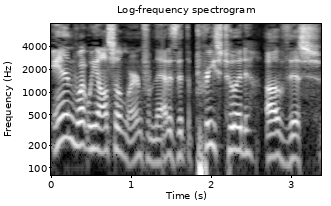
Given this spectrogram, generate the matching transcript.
And what we also learn from that is that the priesthood of this,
